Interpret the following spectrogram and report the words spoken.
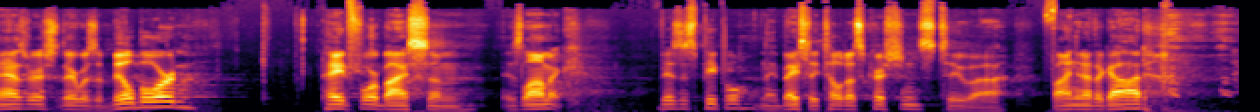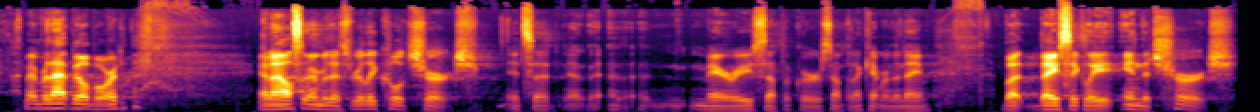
Nazareth, there was a billboard paid for by some Islamic business people, and they basically told us Christians to uh, find another God. I remember that billboard. And I also remember this really cool church. It's a, a, a Mary Sepulchre or something, I can't remember the name. But basically, in the church,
